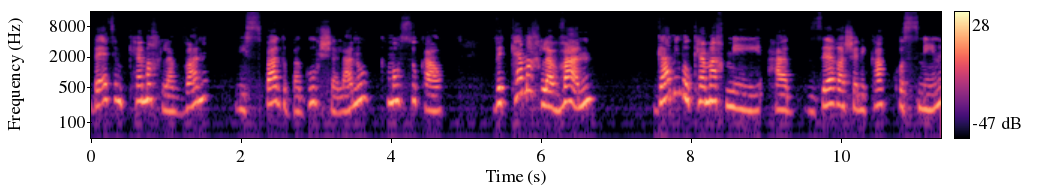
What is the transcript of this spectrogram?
בעצם קמח לבן נספג בגוף שלנו כמו סוכר. וקמח לבן, גם אם הוא קמח מהזרע שנקרא קוסמין,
